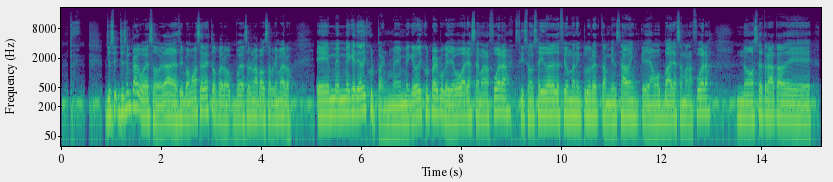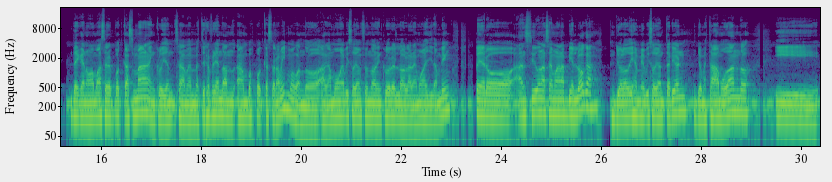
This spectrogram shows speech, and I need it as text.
yo, yo, siempre hago eso, ¿verdad? Es decir, vamos a hacer esto, pero voy a hacer una pausa primero. Eh, me, me, quería disculpar, me, me, quiero disculpar porque llevo varias semanas fuera. Si son seguidores de Film Not Included, también saben que llevamos varias semanas fuera. No se trata de, de, que no vamos a hacer el podcast más, incluyendo, o sea, me, estoy refiriendo a, a, ambos podcasts ahora mismo. Cuando hagamos un episodio en Film Not Included, lo hablaremos allí también. Pero han sido unas semanas bien locas. Yo lo dije en mi episodio anterior, yo me estaba mudando y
